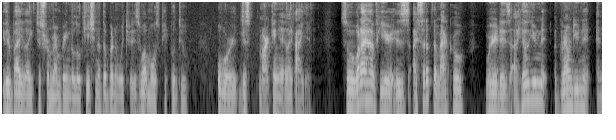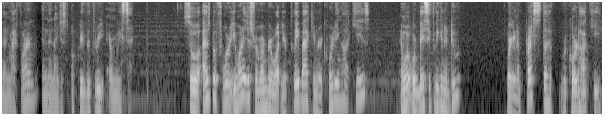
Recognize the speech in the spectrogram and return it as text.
either by like just remembering the location of the button, which is what most people do, or just marking it like I did. So what I have here is I set up the macro where it is a hill unit, a ground unit, and then my farm, and then I just upgrade the three and reset. So as before, you want to just remember what your playback and recording hotkey is, and what we're basically going to do, we're going to press the record hotkey,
